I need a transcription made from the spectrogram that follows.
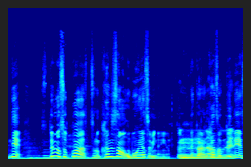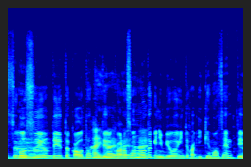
ででもそこはその患者さんはお盆休みなんよ。うんだから家族で過ごす予定とかを立ててるうんうん。からそんな時に病院とか行けませんって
